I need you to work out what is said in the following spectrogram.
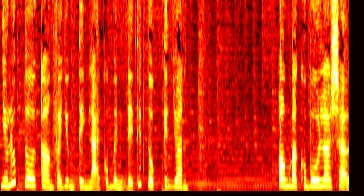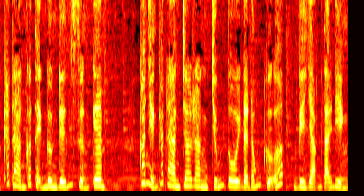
Nhiều lúc tôi còn phải dùng tiền lãi của mình để tiếp tục kinh doanh. Ông Bakubu lo sợ khách hàng có thể ngừng đến xưởng kem. Có những khách hàng cho rằng chúng tôi đã đóng cửa vì giảm tải điện.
